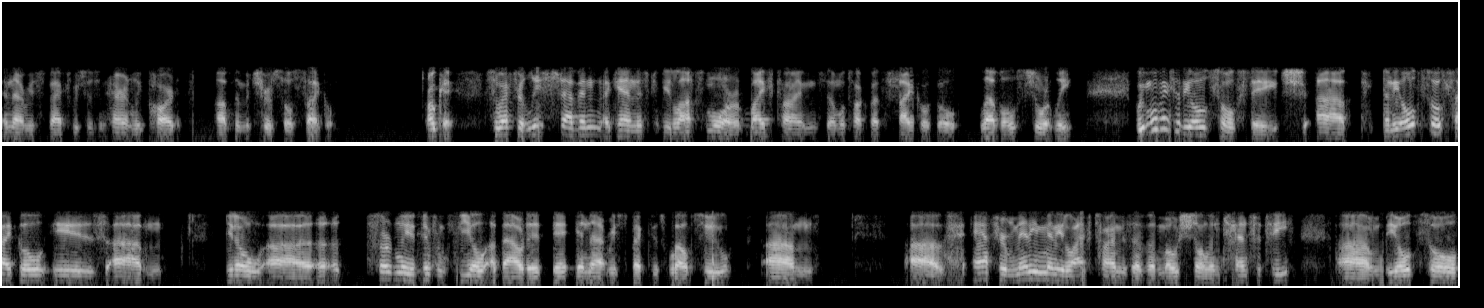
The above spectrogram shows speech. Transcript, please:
in that respect, which is inherently part of the mature soul cycle. Okay, so after at least seven, again, this could be lots more lifetimes, and we'll talk about the cyclical levels shortly. We move into the old soul stage, uh, and the old soul cycle is, um, you know, uh, certainly a different feel about it in that respect as well too. Um, uh, after many, many lifetimes of emotional intensity, um, the old soul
